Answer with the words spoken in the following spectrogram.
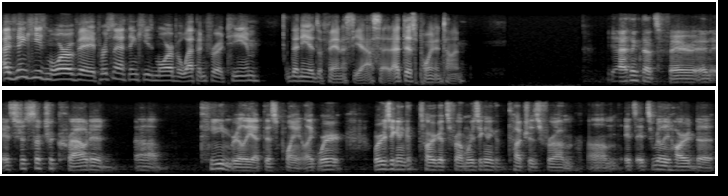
I think he's more of a personally I think he's more of a weapon for a team than he is a fantasy asset at this point in time. Yeah, I think that's fair, and it's just such a crowded uh, team really at this point. Like where where is he going to get the targets from? Where's he going to get the touches from? Um, it's it's really hard to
